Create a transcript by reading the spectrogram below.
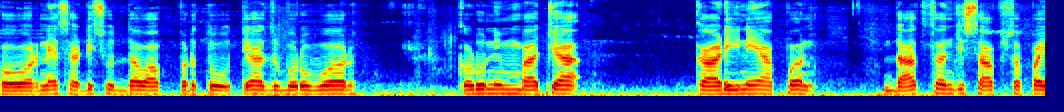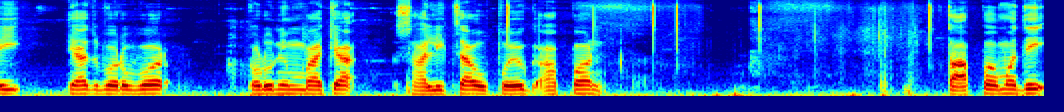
फवारण्यासाठी सुद्धा वापरतो. त्याचबरोबर कडुनिंबाच्या काडीने आपण दातांची साफसफाई त्याचबरोबर कडुनिंबाच्या सालीचा उपयोग आपण तापामध्ये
